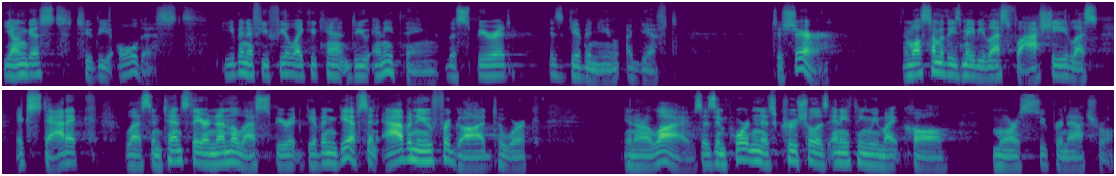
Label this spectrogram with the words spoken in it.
youngest to the oldest. Even if you feel like you can't do anything, the Spirit has given you a gift to share. And while some of these may be less flashy, less ecstatic, less intense, they are nonetheless spirit given gifts, an avenue for God to work in our lives, as important, as crucial as anything we might call more supernatural.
